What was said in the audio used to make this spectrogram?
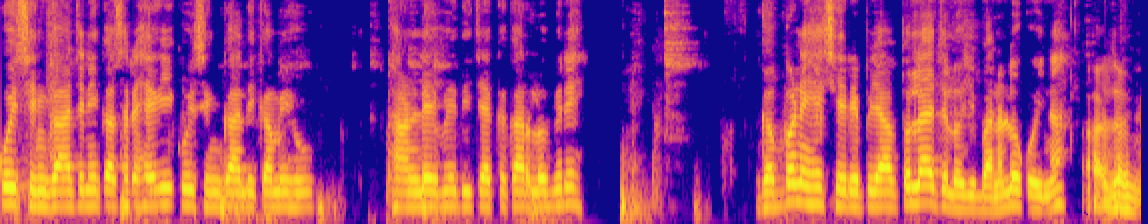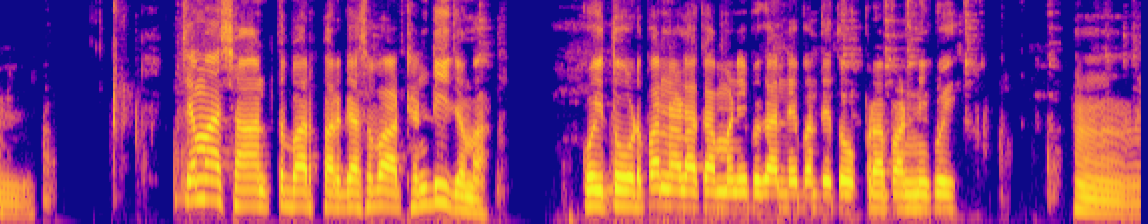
ਕੋਈ ਸਿੰਗਾਂ 'ਚ ਨਹੀਂ ਕਸਰ ਹੈਗੀ ਕੋਈ ਸਿੰਗਾਂ ਦੀ ਕਮੀ ਹੋ ਥਣ ਲੇਵੇ ਦੀ ਚੈੱਕ ਕਰ ਲਓ ਵੀਰੇ। ਗੱਬਣ ਇਹ ਸ਼ੇਰੇ ਪੰਜਾਬ ਤੋਂ ਲੈ ਚਲੋ ਜੀ ਬੰਨ ਲਓ ਕੋਈ ਨਾ। ਆ ਜਾ ਜਮਾ ਸ਼ਾਂਤ ਬਰਫ ਵਰਗਾ ਸੁਭਾਅ ਠੰਡੀ ਜਮਾ। ਕੋਈ ਤੋੜ ਭੰਨ ਵਾਲਾ ਕੰਮ ਨਹੀਂ ਬਗਾਨੇ ਬੰਦੇ ਤੋਂ ਉਪਰਾ ਪਣ ਨਹੀਂ ਕੋਈ। ਹੂੰ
